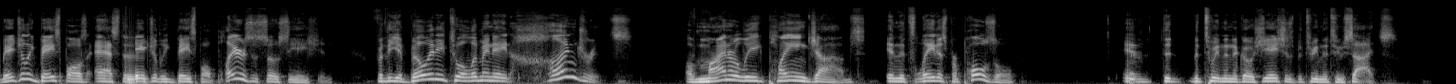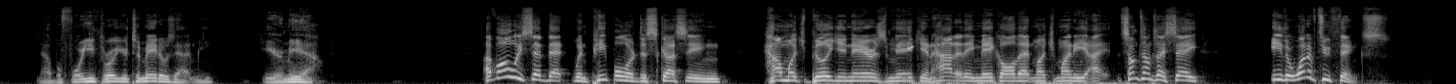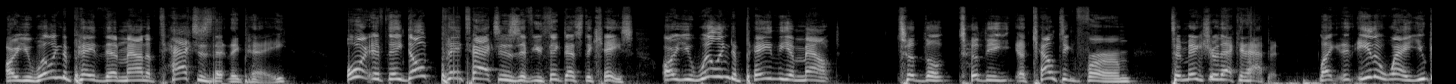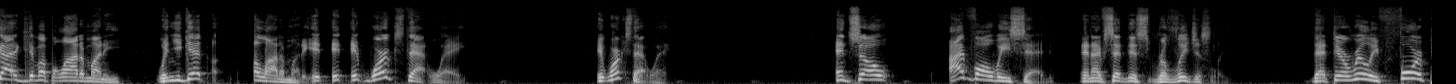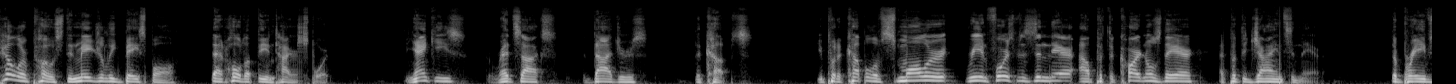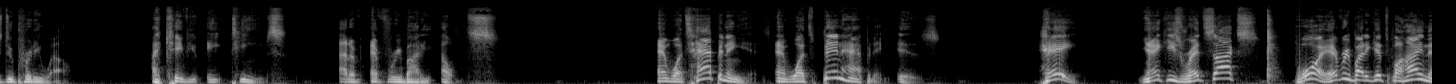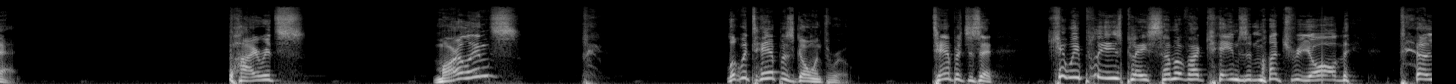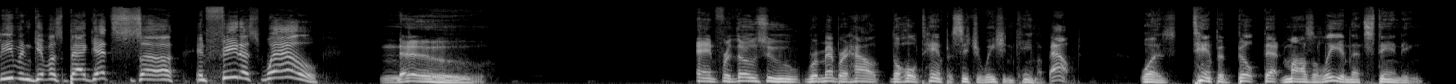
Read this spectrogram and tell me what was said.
Major League Baseball has asked the Major League Baseball Players Association for the ability to eliminate hundreds of minor league playing jobs in its latest proposal in the, between the negotiations between the two sides. Now, before you throw your tomatoes at me, hear me out. I've always said that when people are discussing how much billionaires make and how do they make all that much money, I, sometimes I say either one of two things. Are you willing to pay the amount of taxes that they pay? Or if they don't pay taxes, if you think that's the case, are you willing to pay the amount to the to the accounting firm to make sure that can happen? Like either way, you got to give up a lot of money when you get a lot of money. It, it it works that way. It works that way. And so I've always said, and I've said this religiously, that there are really four pillar posts in Major League Baseball that hold up the entire sport the Yankees, the Red Sox, the Dodgers, the Cubs. You put a couple of smaller reinforcements in there. I'll put the Cardinals there. I put the Giants in there. The Braves do pretty well. I gave you eight teams out of everybody else. And what's happening is, and what's been happening is, hey, Yankees, Red Sox, boy, everybody gets behind that. Pirates, Marlins, look what Tampa's going through. Tampa just said, can we please play some of our games in Montreal? They, will even give us baguettes uh, and feed us well. No. And for those who remember how the whole Tampa situation came about, was Tampa built that mausoleum that's standing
